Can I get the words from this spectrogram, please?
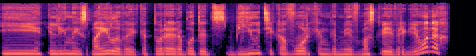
и Элины Исмаиловой, которая работает с бьюти-коворкингами в Москве и в регионах.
